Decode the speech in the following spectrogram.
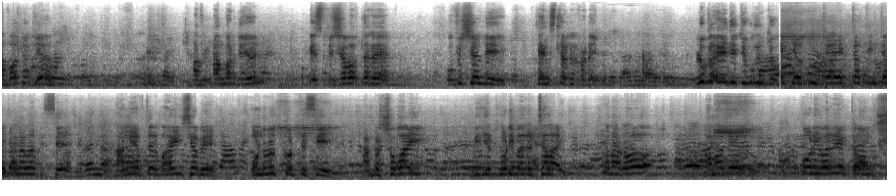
আবার দিচ্ছা। আপনি নাম্বার দিবেন এসপি সাহেব আপনারে অফিসিয়ালি থ্যাঙ্কস লেটার পাঠাইব লোক লাগিয়ে দিতে কিন্তু কেউ দুইটা একটা তিনটা জানালা দিচ্ছে আমি আপনার ভাই হিসাবে অনুরোধ করতেছি আমরা সবাই নিজের পরিবারের চালাই। ওনারও আমাদের পরিবারের একটা অংশ।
